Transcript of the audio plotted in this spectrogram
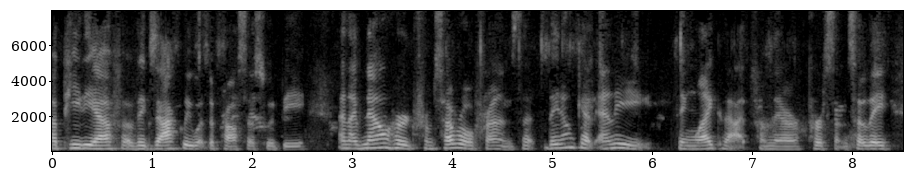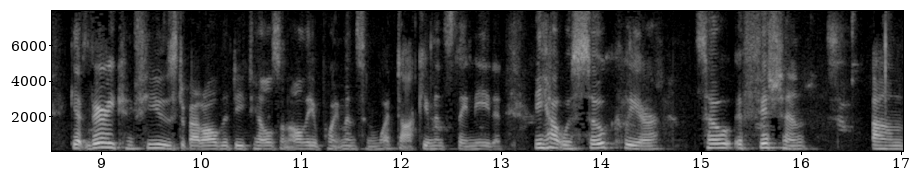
a PDF of exactly what the process would be. And I've now heard from several friends that they don't get anything like that from their person. So they get very confused about all the details and all the appointments and what documents they need. And Nihat was so clear, so efficient, um,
